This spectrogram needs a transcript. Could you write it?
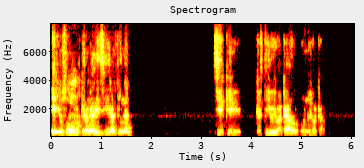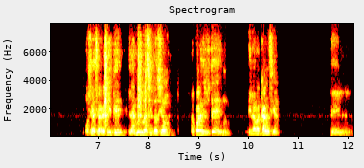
Ellos son los que van a decidir al final si es que Castillo es vacado o no es vacado. O sea, se repite la misma situación, acuérdense ustedes, de la vacancia del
